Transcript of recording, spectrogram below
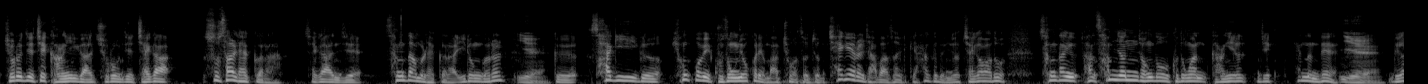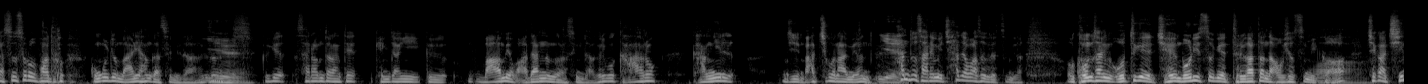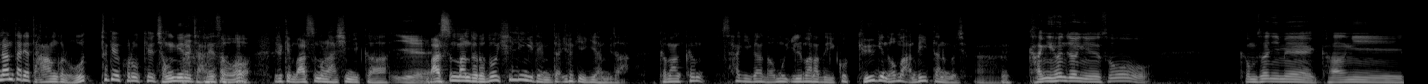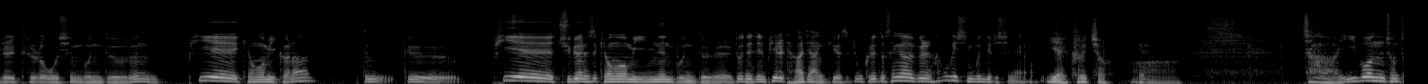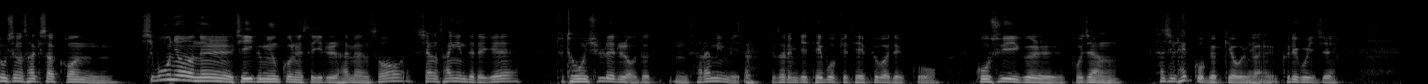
주로 이제 제 강의가 주로 이제 제가 수사를 했거나 제가 이제 상담을 했거나 이런 거를 예. 그 사기 그 형법의 구성 요건에 맞추어서 좀 체계를 잡아서 이렇게 하거든요. 제가 봐도 상당히 한 3년 정도 그동안 강의를 이제 했는데 예. 내가 스스로 봐도 공부를 좀 많이 한 것 같습니다. 그래서 예. 그게 사람들한테 굉장히 그 마음에 와닿는 것 같습니다. 그리고 간혹 강의를 이제 마치고 나면 예. 한두 사람이 찾아와서 그랬습니다. 어, 검사님 어떻게 제 머릿속에 들어갔다 나오셨습니까? 와. 제가 지난달에 당한 걸 어떻게 그렇게 정리를 잘해서 이렇게 말씀을 하십니까? 예. 말씀만 들어도 힐링이 됩니다. 이렇게 얘기합니다. 그만큼 사기가 너무 일반화돼 있고 교육이 너무 안 돼 있다는 거죠. 아, 강의 현장에서 검사님의 강의를 들으러 오신 분들은 피해 경험이 있거나 어떤 그 피해 주변에서 경험이 있는 분들 또 대신 피해를 당하지 않기 위해서 좀 그래도 생각을 하고 계신 분들이시네요. 예, 그렇죠. 아, 자 이번 전통시장 사기 사건 15년을 제2금융권에서 일을 하면서 시장 상인들에게 두터운 신뢰를 얻은 사람입니다. 네. 그 사람이 이제 대부업체 대표가 됐고 고수익을 보장 사실 했고 몇 개월간을 네. 그리고 이제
